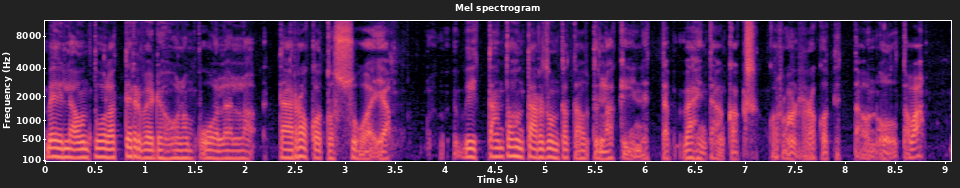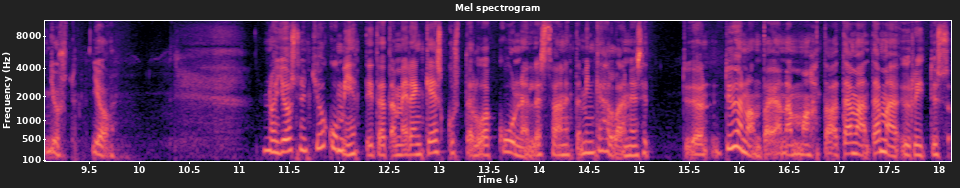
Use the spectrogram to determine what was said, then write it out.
meillä on tuolla terveydenhuollon puolella tämä rokotussuoja. Viittaan tuohon tartuntatautilakiin, että vähintään kaksi koronarokotetta on oltava. Just, joo. No jos nyt joku miettii tätä meidän keskustelua kuunnellessaan, että minkälainen se työn, työnantajana mahtaa tämä, tämä yritys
